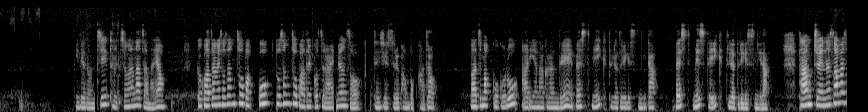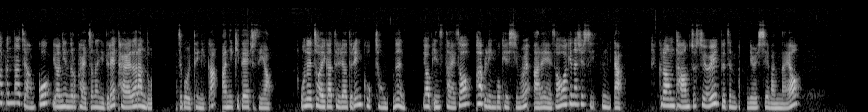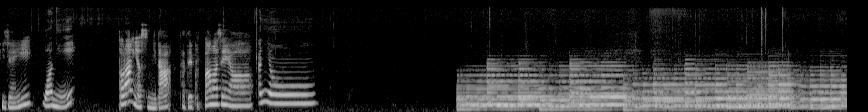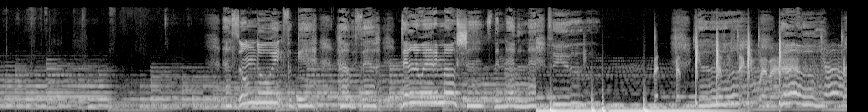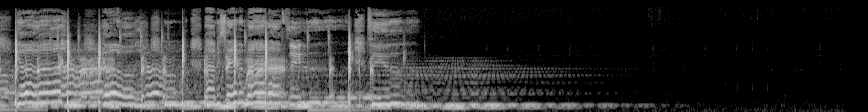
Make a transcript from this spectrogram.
이 되던지 둘 중 하나잖아요. 그 과정에서 상처받고 또 상처받을 것을 알면서 같은 실수를 반복하죠. 마지막 곡으로 아리아나 그란데의 Best Make 들려드리겠습니다. Best Mistake 들려드리겠습니다. 다음 주에는 썸에서 끝나지 않고 연인으로 발전한 이들의 달달한 노래 가지고 올 테니까 많이 기대해 주세요. 오늘 저희가 들려드린 곡 정보는 옆 인스타에서 팝링고 게시물 아래에서 확인하실 수 있습니다. 그럼 다음 주 수요일 늦은 밤 10시에 만나요. DJ 원희 또랑이었습니다. 다들 굿밤 하세요. 안녕.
